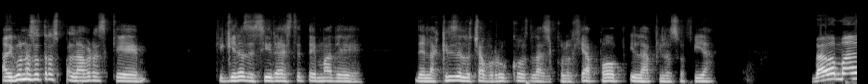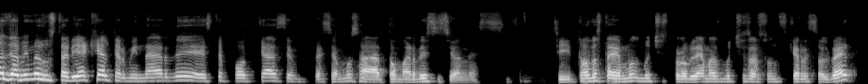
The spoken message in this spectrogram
¿Algunas otras palabras que, que quieras decir a este tema de, de la crisis de los chaburrucos, la psicología pop y la filosofía? Nada más, a mí me gustaría que al terminar de este podcast empecemos a tomar decisiones. Si todos tenemos muchos problemas, muchos asuntos que resolver,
